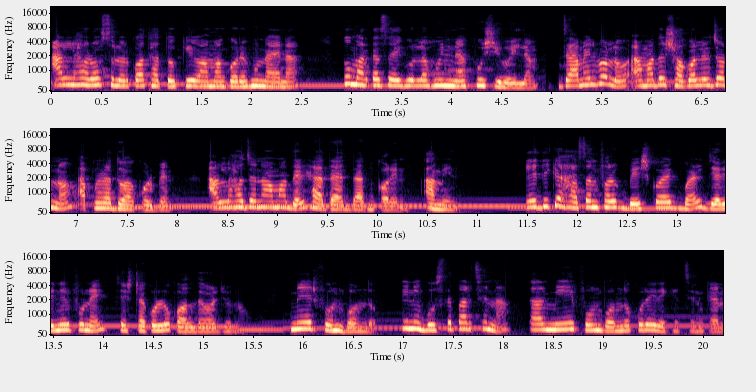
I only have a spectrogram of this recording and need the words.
আল্লাহ রসুলের কথা তো কেউ আমার ঘরে শুনায় না। তোমার কাছে এগুলা হইনা খুশি হইলাম। জামিল বলল, আমাদের সকলের জন্য আপনারা দোয়া করবেন। আল্লাহ যেন আমাদের হেদায়ত দান করেন। আমিন। এদিকে হাসান ফারুক বেশ কয়েকবার জেরিনের ফোনে চেষ্টা করল কল দেওয়ার জন্য। মেয়ের ফোন বন্ধ। তিনি বুঝতে পারছেন না, তার মেয়ে ফোন বন্ধ করে রেখেছেন কেন।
